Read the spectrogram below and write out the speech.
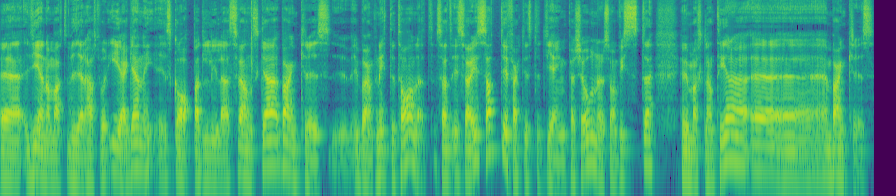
Eh, genom att vi hade haft vår egen skapade lilla svenska bankkris i början på 90-talet. Så att i Sverige satt ju faktiskt ett gäng personer som visste hur man skulle hantera eh, en bankkris.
